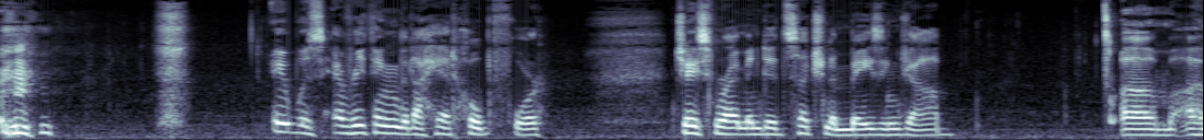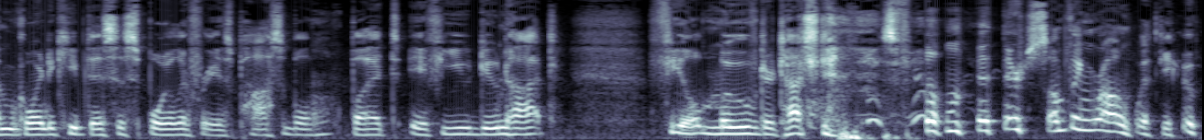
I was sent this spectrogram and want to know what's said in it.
it was everything that I had hoped for. Jason Reitman did such an amazing job. Um, I'm going to keep this as spoiler free as possible, but if you do not feel moved or touched in this film, there's something wrong with you.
